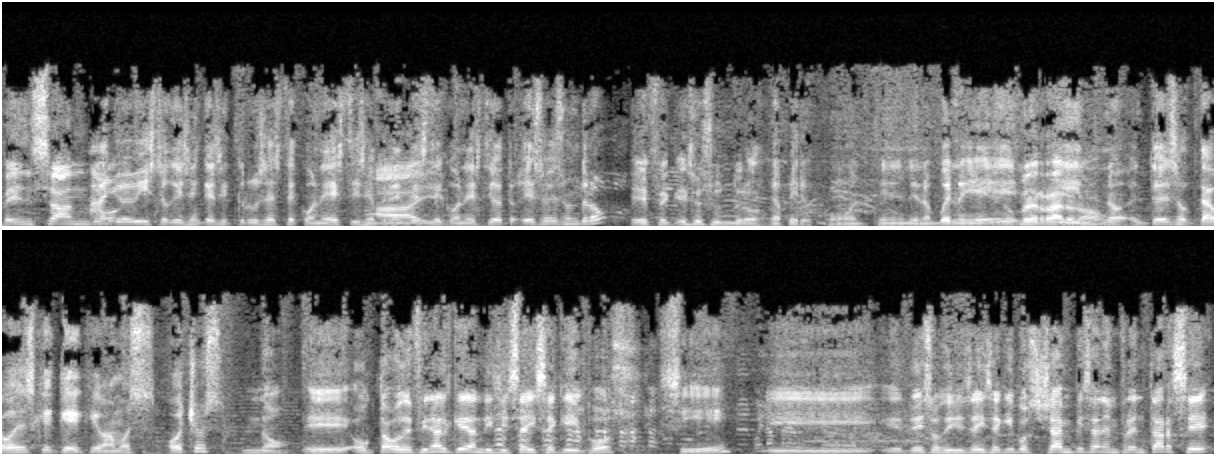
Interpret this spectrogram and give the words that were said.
pensando. Ah, yo he visto que dicen que se cruza este con este y se enfrenta Ay. este con este otro. ¿Eso es un draw? Efe- Eso es un draw. Oiga, pero ¿cómo tienen de no? Bueno, y, eh, nombre raro, y ¿no? Entonces octavos es que, que, que vamos ochos, No, eh, octavos de final quedan 16 equipos sí. y de esos 16 equipos ya empiezan a enfrentarse,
